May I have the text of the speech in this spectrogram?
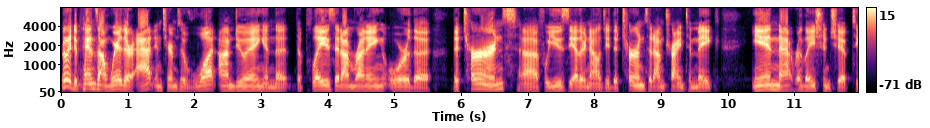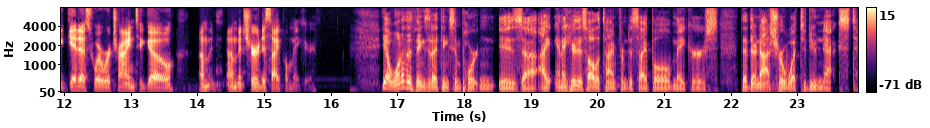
really depends on where they're at in terms of what I'm doing and the the plays that I'm running or the the turns. Uh, if we use the other analogy, the turns that I'm trying to make in that relationship to get us where we're trying to go, um, a mature disciple maker. Yeah, one of the things that I think is important is uh, I and I hear this all the time from disciple makers that they're not sure what to do next.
